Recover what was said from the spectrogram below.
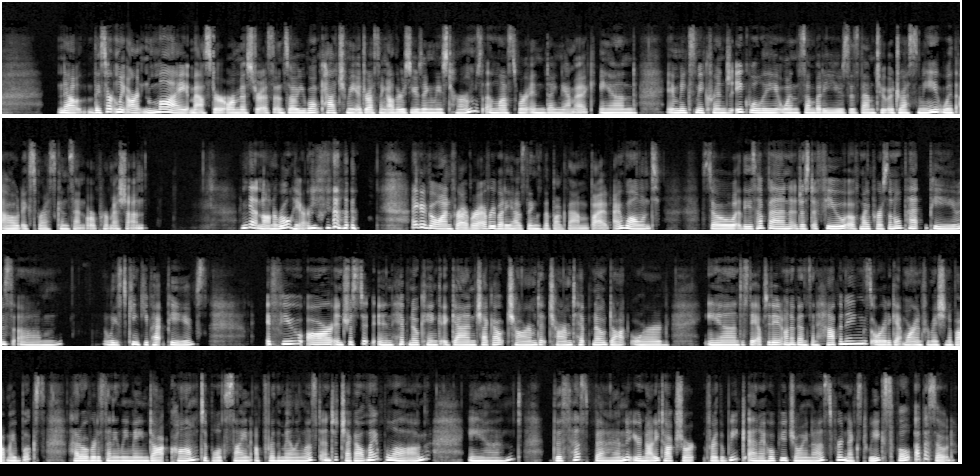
Now, they certainly aren't my master or mistress, and so you won't catch me addressing others using these terms unless we're in dynamic. And it makes me cringe equally when somebody uses them to address me without express consent or permission. I'm getting on a roll here. I could go on forever. Everybody has things that bug them, but I won't. So these have been just a few of my personal pet peeves. Um, at least kinky pet peeves. If you are interested in hypno kink, again, check out Charmed at charmedhypno.org. And to stay up to date on events and happenings or to get more information about my books, head over to sunnyleighmayne.com to both sign up for the mailing list and to check out my blog. And this has been your Naughty Talk short for the week, and I hope you join us for next week's full episode.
